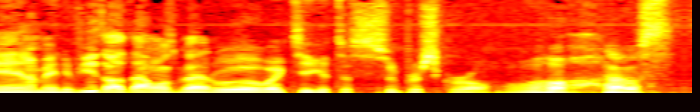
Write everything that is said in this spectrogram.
And I mean, if you thought that one was bad, whoa, wait till you get to Super-Skrull. Oh, that was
